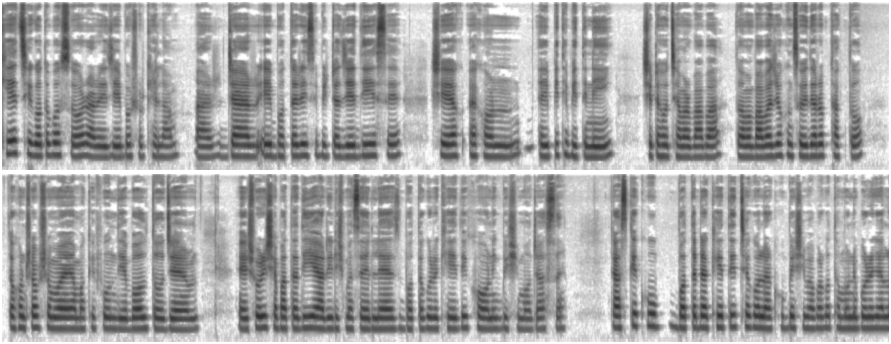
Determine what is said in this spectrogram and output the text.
খেয়েছি গত বছর আর এই যে বছর খেলাম। আর যার এই ভর্তার রেসিপিটা যে দিয়েছে, সে এখন এই পৃথিবীতে নেই। সেটা হচ্ছে আমার বাবা। তো আমার বাবা যখন সৌদি আরব থাকতো, তখন সব সময় আমাকে ফোন দিয়ে বলতো যে সরিষা পাতা দিয়ে আর ইলিশ মাছের লেজ ভর্তা করে খেয়ে দেখো, অনেক বেশি মজা আছে। তো আজকে খুব ভর্তাটা খেতে ইচ্ছে করল আর খুব বেশি বাবার কথা মনে পড়ে গেল।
